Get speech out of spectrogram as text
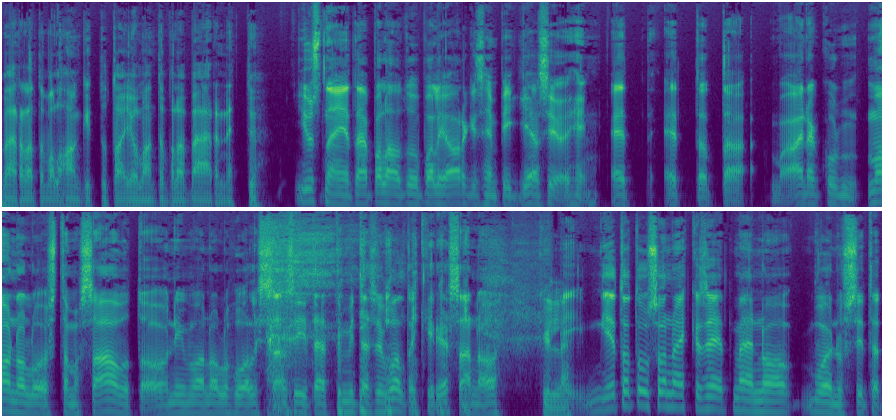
väärällä tavalla hankittu tai jollain tavalla väärennetty. Just näin, ja tämä palautuu paljon arkisempiinkin asioihin. Et, et tota, aina kun mä oon ollut ostamassa autoa, niin mä oon ollut huolissaan siitä, että mitä se huoltokirja sanoo. Kyllä. Ja totuus on ehkä se, että mä en ole voinut sitä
